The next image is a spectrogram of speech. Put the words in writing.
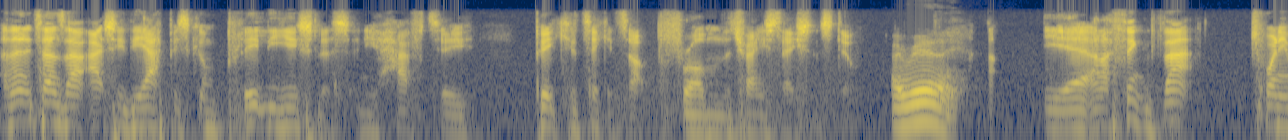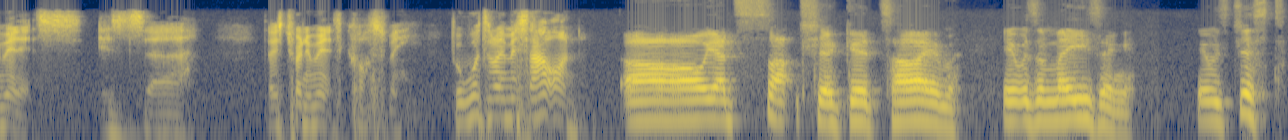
And then it turns out actually the app is completely useless, and you have to pick your tickets up from the train station still. Oh, really? Yeah, and I think that 20 minutes is uh, those 20 minutes cost me. But what did I miss out on? Oh, we had such a good time. It was amazing. It was just.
